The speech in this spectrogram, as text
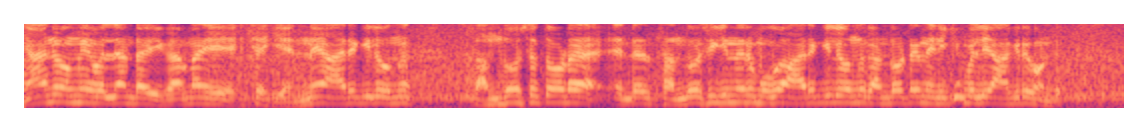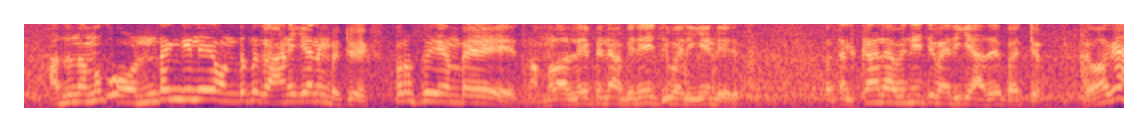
ഞാനും അങ്ങ് വല്ലാണ്ടായി. കാരണം എന്നെ ആരെങ്കിലും ഒന്ന് സന്തോഷത്തോടെ എന്റെ സന്തോഷിക്കുന്നൊരു മുഖം ആരെങ്കിലും ഒന്ന് കണ്ടോട്ടെ എന്ന് എനിക്കും വലിയ ആഗ്രഹമുണ്ട്. അത് നമുക്ക് ഉണ്ടെങ്കിലേ ഉണ്ടെന്ന് കാണിക്കാനും പറ്റും. എക്സ്പ്രസ് ചെയ്യണ്ടേ? നമ്മളല്ലേ പിന്നെ അഭിനയിച്ച് മരിക്കേണ്ടി വരും. അപ്പോൾ തൽക്കാലം അഭിനയിച്ച് മരിക്കാം അതേ പറ്റും. ഓക്കെ?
